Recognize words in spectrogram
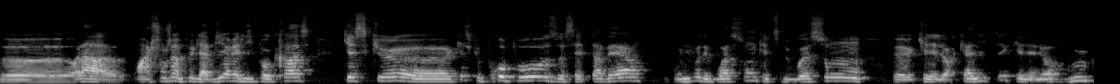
euh, voilà, on a changé un peu de la bière et de l'hypocrase. Qu'est-ce que, que propose cette taverne au niveau des boissons? Quel type de boissons? Quelle est leur qualité? Quel est leur goût?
